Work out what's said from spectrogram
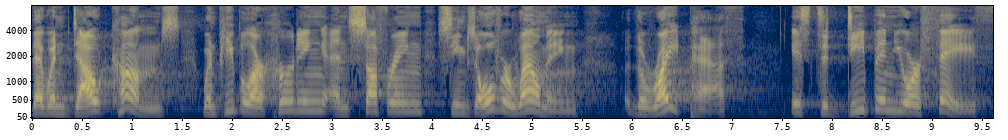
that when doubt comes, when people are hurting and suffering seems overwhelming, the right path is to deepen your faith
